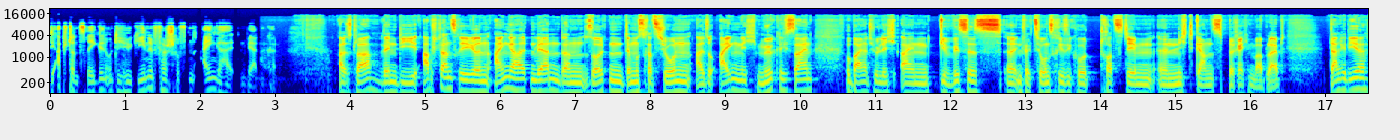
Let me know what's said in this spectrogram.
die Abstandsregeln und die Hygienevorschriften eingehalten werden können. Alles klar, wenn die Abstandsregeln eingehalten werden, dann sollten Demonstrationen also eigentlich möglich sein, wobei natürlich ein gewisses äh, Infektionsrisiko trotzdem äh, nicht ganz berechenbar bleibt. Danke dir,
